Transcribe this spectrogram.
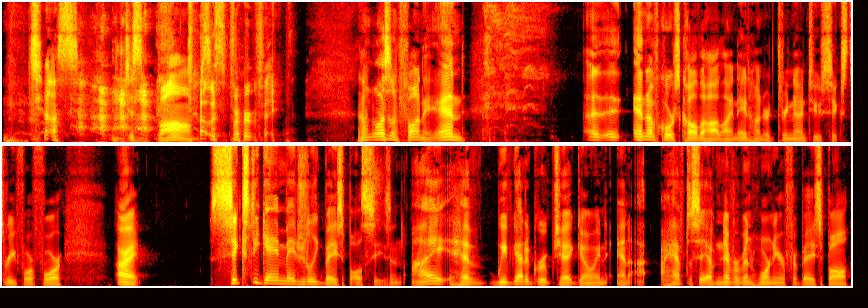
just just bombs. That was perfect. That wasn't funny. And uh, and of course, call the hotline 800 392 6344. All right. 60 game Major League Baseball season. I have we've got a group chat going, and I, I have to say I've never been hornier for baseball.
